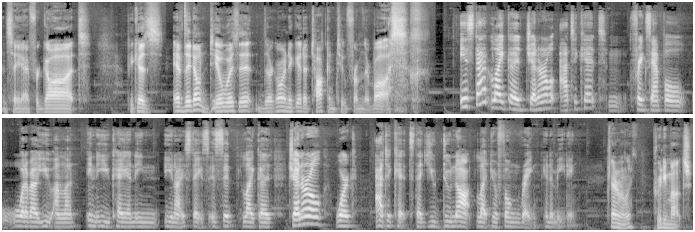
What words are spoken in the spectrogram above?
and say, I forgot. Because if they don't deal with it, they're going to get a talking to from their boss. Is that like a general etiquette? Mm, For example, what about you, Anlan, in the UK and in the United States? Is it like a general work etiquette that you do not let your phone ring in a meeting? Generally. pretty much.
